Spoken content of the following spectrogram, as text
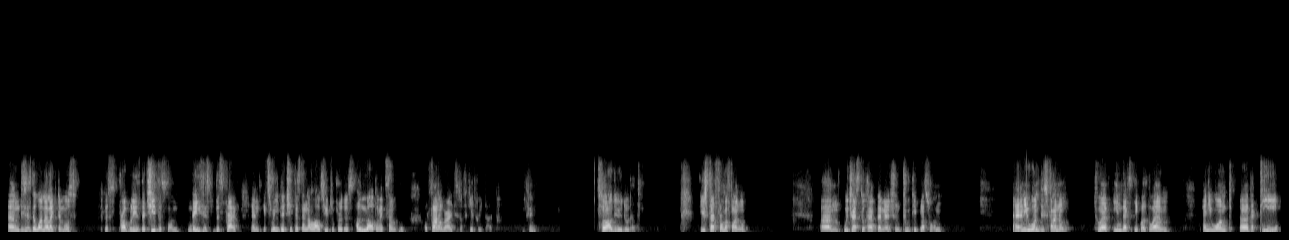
and this is the one I like the most because probably is the cheapest one, the easiest to describe, and it's really the cheapest and allows you to produce a lot of examples of Fano varieties of K3 type. Okay. So how do you do that? You start from a Fano, um, which has to have dimension 2t plus 1, and you want this Fano to have index equal to m, and you want uh, the t,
